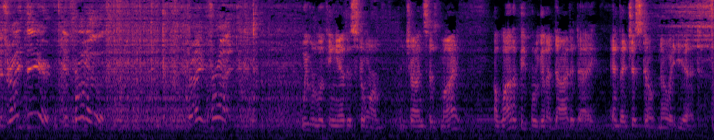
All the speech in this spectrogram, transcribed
It's right there in front of us. Right in front. We were looking at a storm, and John says, Mike, a lot of people are going to die today, and they just don't know it yet.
